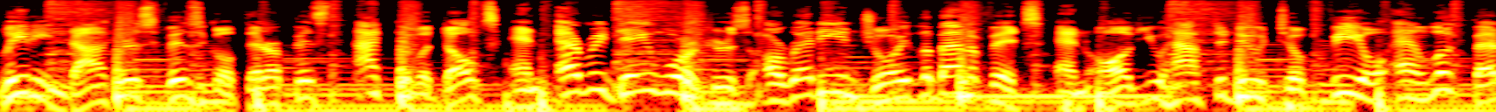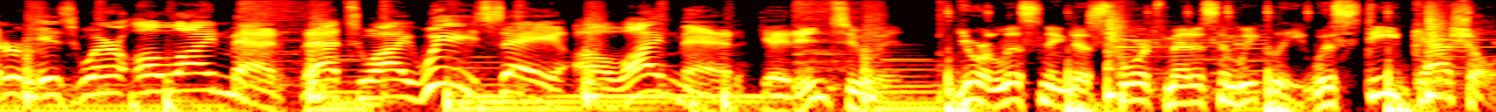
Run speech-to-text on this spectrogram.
leading doctors, physical therapists, active adults, and everyday workers already enjoy the benefits. And all you have to do to feel and look better is wear AlignMed. That's why we say AlignMed. Get into it. You're listening to Sports Medicine Weekly with Steve Kashul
